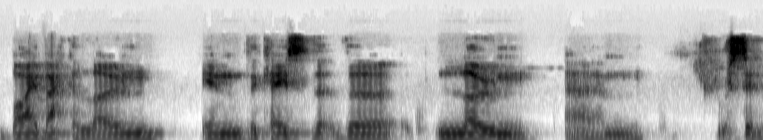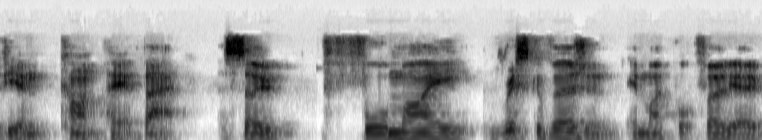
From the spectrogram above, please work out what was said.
buy back a loan in the case that the loan um, recipient can't pay it back. So for my risk aversion in my portfolio,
